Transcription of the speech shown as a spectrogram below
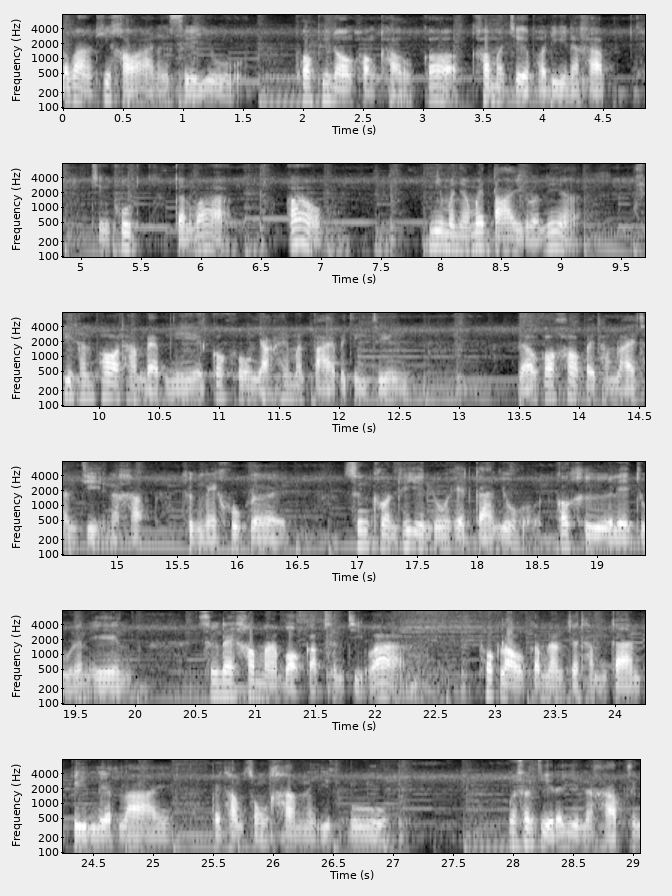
ระหว่างที่เขาอ่านหนังสืออยู่ พวกพี่น้องของเขาก็เข้ามาเจอพอดีนะครับ จึงพูดกันว่า อ้าว นี่มันยังไม่ตายอีกแล้วเนี่ย ที่ท่านพ่อทำแบบนี้ก็คงอยากให้มันตายไปจริง ๆ แล้วก็เข้าไปทำร้ายซันจินะครับ ถึงในคุกเลย ซึ่งคนที่ยืนดูเหตุการณ์อยู่ก็คือเรจูนั่นเอง ซึ่งได้เข้ามาบอกกับซันจิว่า พวกเรากำลังจะทำการปีนเลดไลน์ไปทำสงครามในอิสบู เมื่อซันจิได้ยินนะครับ จึง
